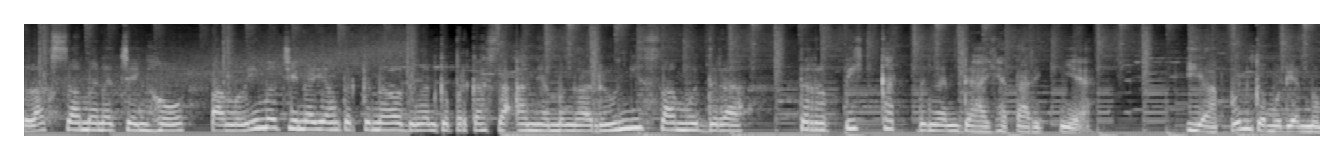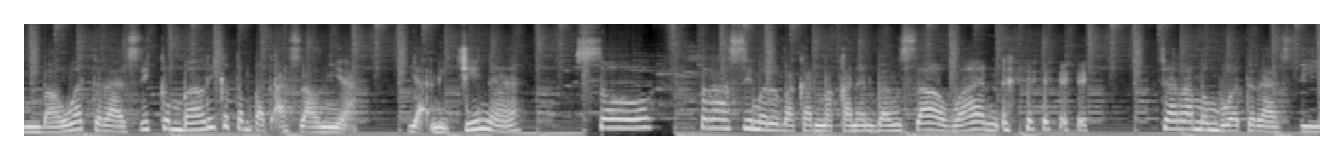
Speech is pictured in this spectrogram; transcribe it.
Laksamana Cheng Ho, panglima Cina yang terkenal dengan keperkasaannya mengarungi samudera, terpikat dengan daya tariknya. Ia pun kemudian membawa terasi kembali ke tempat asalnya, yakni Cina. So, terasi merupakan makanan bangsawan. Cara membuat terasi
